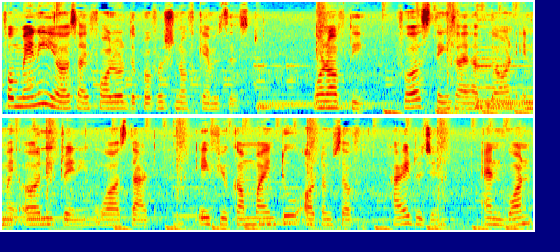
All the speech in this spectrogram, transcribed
For many years, I followed the profession of chemist. One of the first things I have learned in my early training was that if you combine two atoms of hydrogen and one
